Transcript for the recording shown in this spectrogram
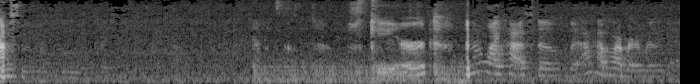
I smell my food with Christmas. Scared. And I like hot stuff, but I have heartburn really bad.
